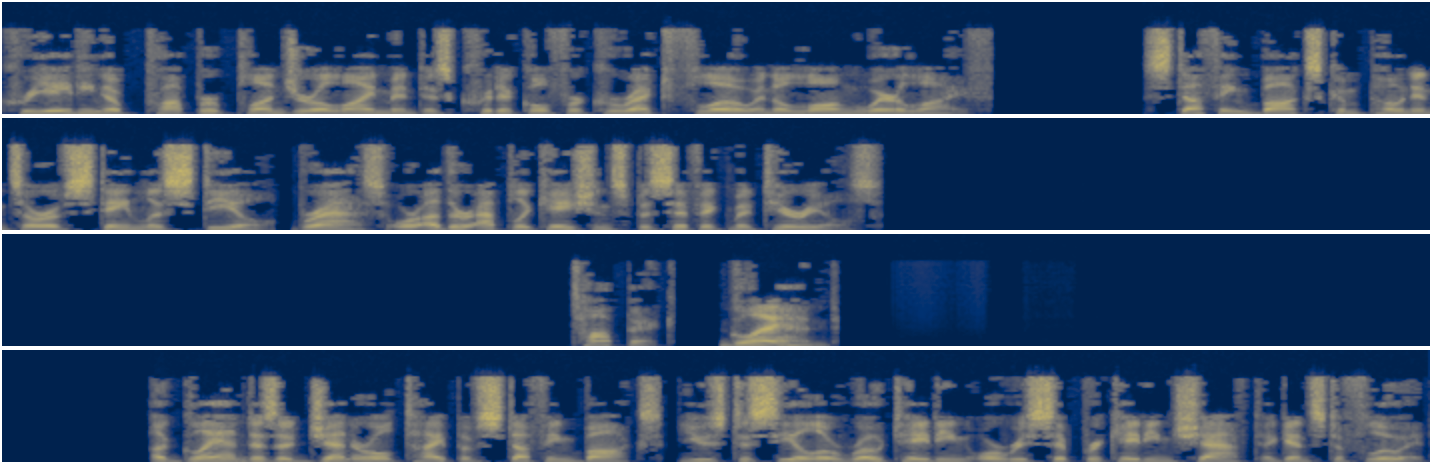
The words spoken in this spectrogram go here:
Creating a proper plunger alignment is critical for correct flow and a long wear life. Stuffing box components are of stainless steel, brass or other application-specific materials. Gland A gland is a general type of stuffing box, used to seal a rotating or reciprocating shaft against a fluid.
